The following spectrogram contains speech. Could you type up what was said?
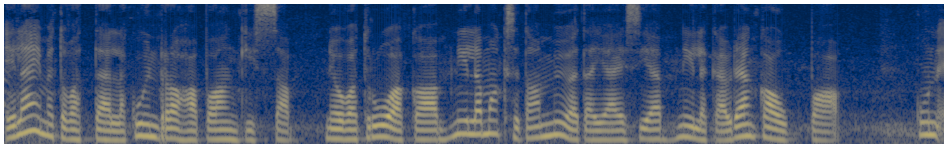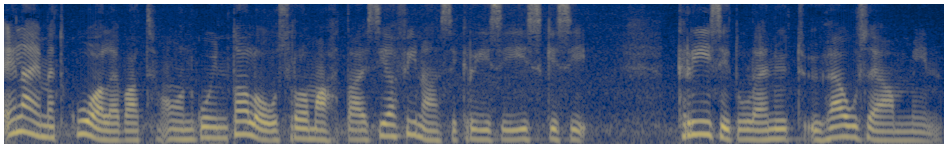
Eläimet ovat täällä kuin raha pankissa. Ne ovat ruokaa, niillä maksetaan myötäjäisiä, niillä käydään kauppaa. Kun eläimet kuolevat, on kuin talous romahtaisi ja finanssikriisi iskisi. Kriisi tulee nyt yhä useammin.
